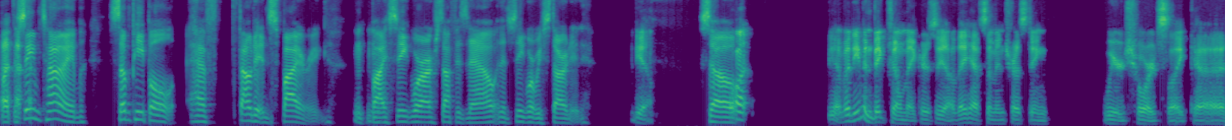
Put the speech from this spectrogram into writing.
But at the same time, some people have found it inspiring Mhm. by seeing where our stuff is now and then seeing where we started. yeah. So Well, yeah, but even big filmmakers, you know, they have some interesting weird shorts like uh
